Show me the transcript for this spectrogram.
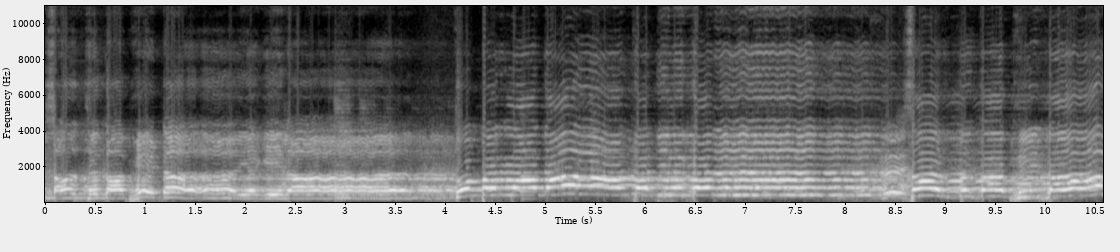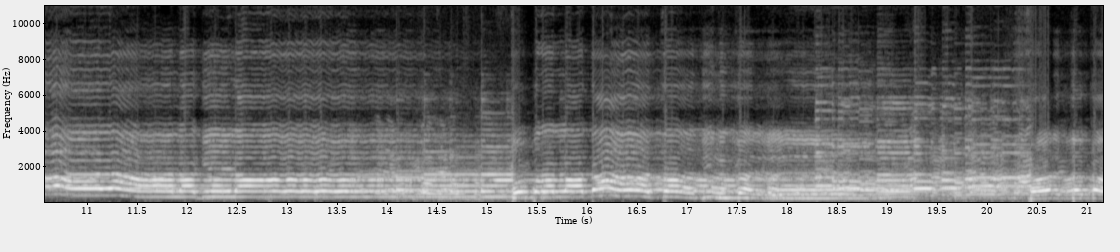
सार्थका भेटाय गेला. सार्थका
